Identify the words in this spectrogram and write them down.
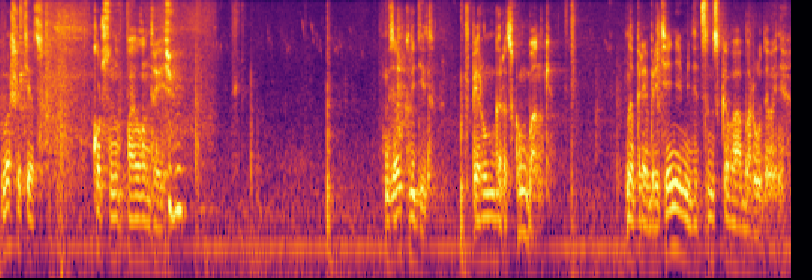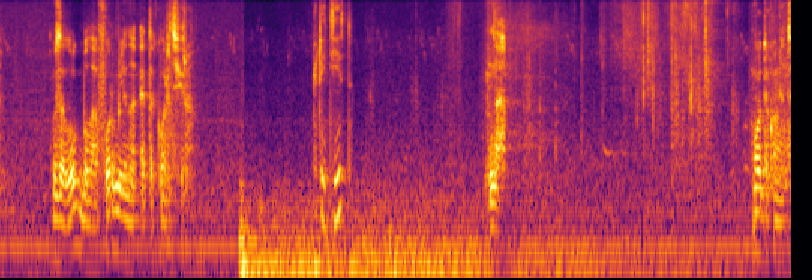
Ваш отец, Корсунов Павел Андреевич, взял кредит в Первом городском банке на приобретение медицинского оборудования. В залог была оформлена эта квартира. Кредит? Да. Вот документы.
